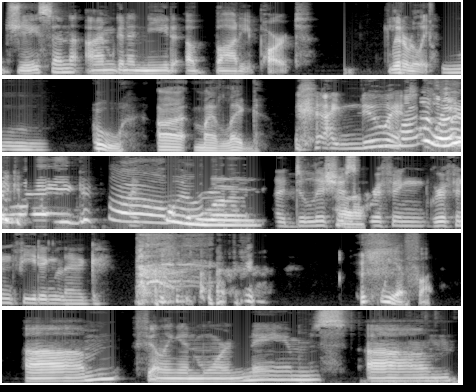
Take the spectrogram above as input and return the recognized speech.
Jason, I'm gonna need a body part. Literally. Ooh. Ooh, uh, my leg. I knew it. My leg. Oh, my leg. A delicious Uh, griffin griffin feeding leg. we have fun. Um, filling in more names. Um,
